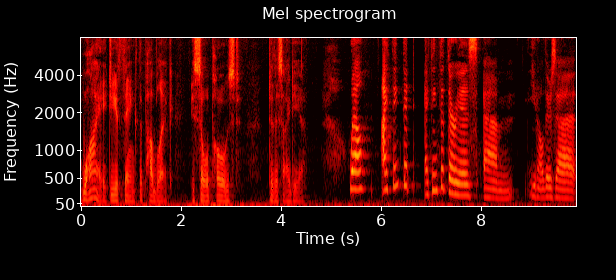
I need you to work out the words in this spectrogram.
why do you think the public is so opposed to this idea? Well, I think that I think that there is, um, you know, there's a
